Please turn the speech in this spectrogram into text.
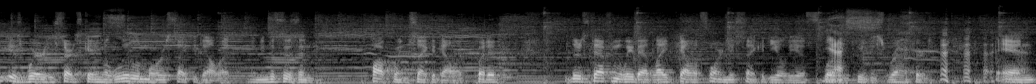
is where he starts getting a little more psychedelic. I mean, this isn't Hawkwind psychedelic, but it there's definitely that light California psychedelia floating Yes. through this record. and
